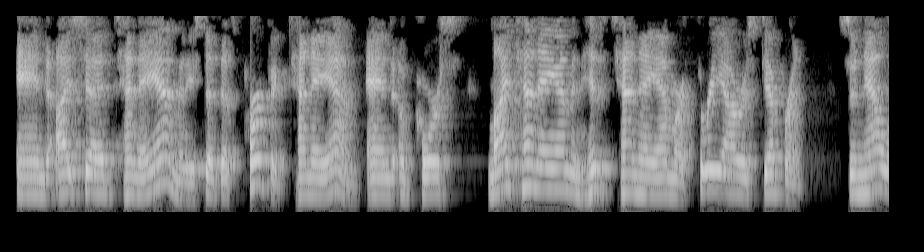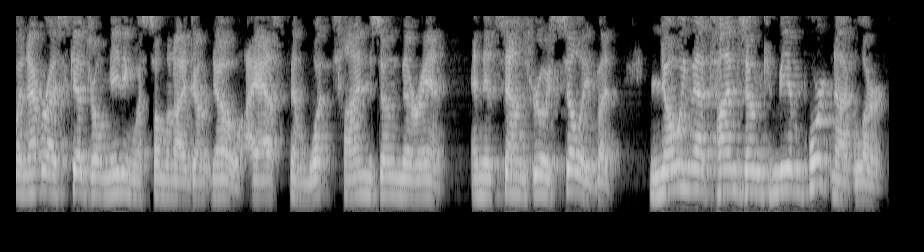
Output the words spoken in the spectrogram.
and I said 10 a.m. And he said, that's perfect, 10 a.m. And of course, my 10 a.m. and his 10 a.m. are three hours different. So now, whenever I schedule a meeting with someone I don't know, I ask them what time zone they're in. And it sounds really silly, but knowing that time zone can be important, I've learned.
